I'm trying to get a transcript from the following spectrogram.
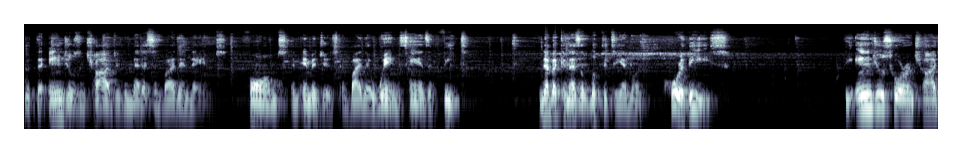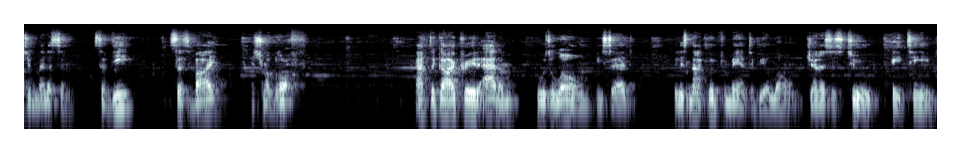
with the angels in charge of the medicine by their names, forms, and images, and by their wings, hands, and feet. Nebuchadnezzar looked at the amulet. Who are these? The angels who are in charge of medicine, Savi, Sesvai, and Shmagoth. After God created Adam, who was alone, he said, it is not good for man to be alone. Genesis 2 18.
